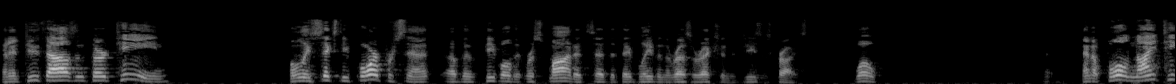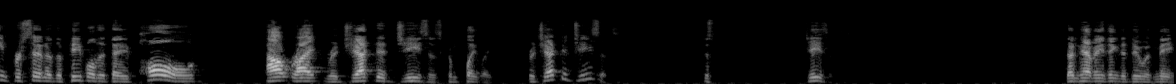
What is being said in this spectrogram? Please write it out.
And in 2013, only 64% of the people that responded said that they believe in the resurrection of Jesus Christ. Whoa. And a full 19% of the people that they polled outright rejected Jesus completely. Rejected Jesus. Just Jesus. Doesn't have anything to do with me.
